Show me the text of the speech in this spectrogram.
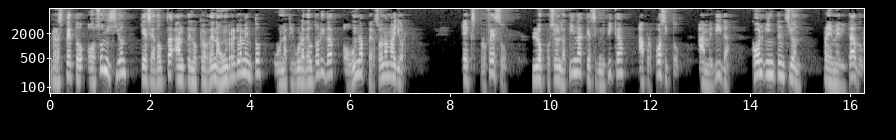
respeto o sumisión que se adopta ante lo que ordena un reglamento, una figura de autoridad o una persona mayor. Exprofeso, locución latina que significa a propósito, a medida, con intención, premeditado.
